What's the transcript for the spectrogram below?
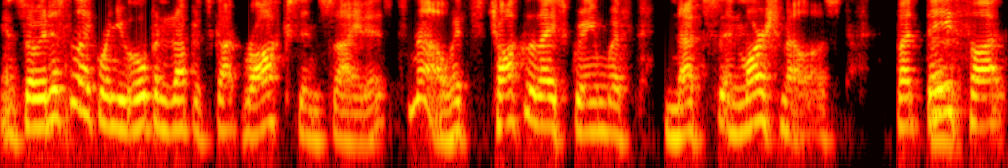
And so it isn't like when you open it up, it's got rocks inside it. No, it's chocolate ice cream with nuts and marshmallows. But they mm. thought,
